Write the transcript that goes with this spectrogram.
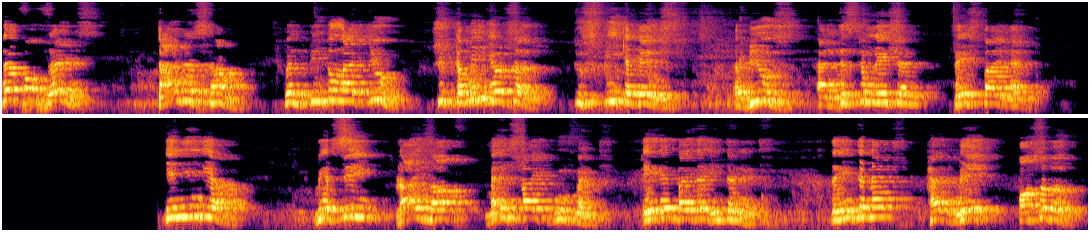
Therefore, friends, time has come when people like you should commit yourself to speak against abuse and discrimination faced by men. In India, we are seeing rise of men's right movement aided by the internet. The internet has made possible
